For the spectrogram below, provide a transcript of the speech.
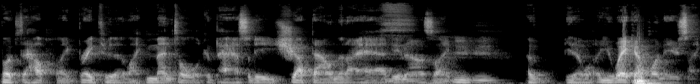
books to help like break through that like mental capacity shutdown that I had. You know, it's like Mhm. uh, you know you wake up one day, you're just like,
